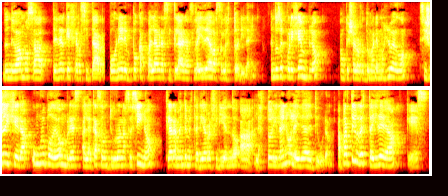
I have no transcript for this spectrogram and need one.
donde vamos a tener que ejercitar, poner en pocas palabras y claras la idea va a ser la storyline. Entonces, por ejemplo, aunque ya lo retomaremos luego, si yo dijera un grupo de hombres a la casa de un tiburón asesino, claramente me estaría refiriendo a la storyline o la idea de tiburón. A partir de esta idea, que es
